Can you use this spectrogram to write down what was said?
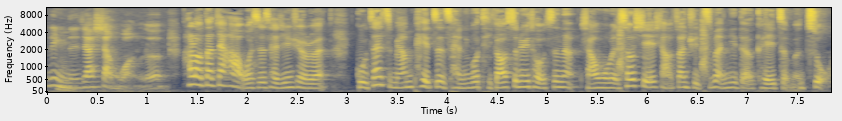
令人家向往了。Hello，大家好，我是财经学人。股债怎么样配置才能够提高胜率投资呢？想要稳稳收息，想要赚取资本利得，可以怎么做？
